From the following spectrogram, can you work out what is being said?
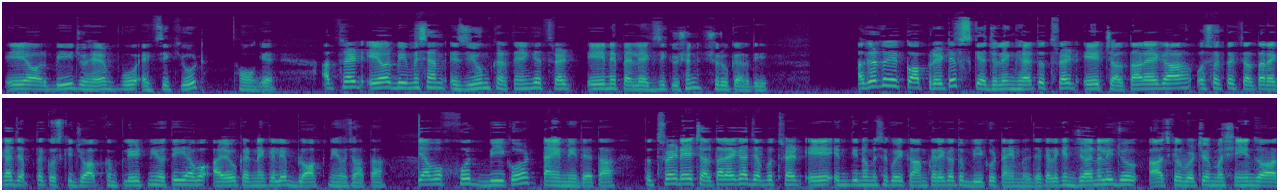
اے اور بی جو ہے وہ ایگزیکیوٹ ہوں گے۔ اب تھریڈ اے اور بی میں سے ہم ایزیوم کرتے ہیں کہ تھریڈ اے نے پہلے ایگزیکیوشن شروع کر دی۔ اگر تو یہ کوپریٹو اسکیجولنگ ہے تو تھریڈ اے چلتا رہے گا، اس وقت تک چلتا رہے گا جب تک اس کی جاب کمپلیٹ نہیں ہوتی یا وہ آئیو کرنے کے لیے بلاک نہیں ہو جاتا یا وہ خود بی کو ٹائم نہیں دیتا۔ تو تھریڈ اے چلتا رہے گا، جب وہ تھریڈ اے ان دنوں میں سے کوئی کام کرے گا تو بی کو ٹائم مل جائے گا۔ لیکن جرنلی جو آج کل ورچوئل مشینز اور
